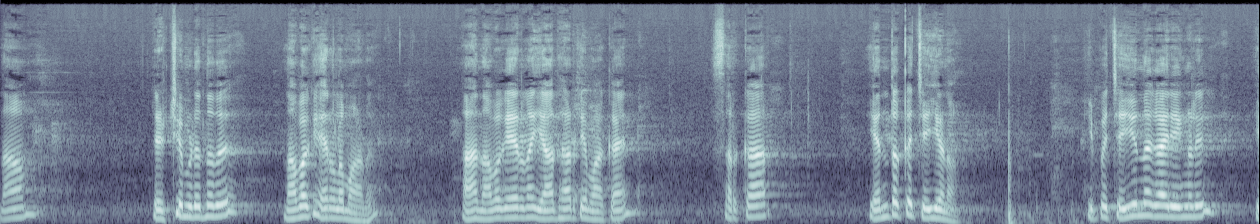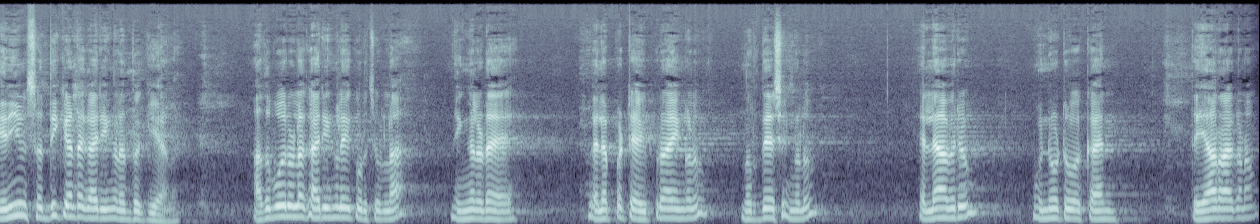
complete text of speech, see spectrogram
നാം ലക്ഷ്യമിടുന്നത് നവകേരളമാണ്. ആ നവകേരളം യാഥാർത്ഥ്യമാക്കാൻ സർക്കാർ എന്തൊക്കെ ചെയ്യണം? ഇപ്പോൾ ചെയ്യുന്ന കാര്യങ്ങളിൽ ഇനിയും ശ്രദ്ധിക്കേണ്ട കാര്യങ്ങൾ എന്തൊക്കെയാണ്? അതുപോലുള്ള കാര്യങ്ങളെക്കുറിച്ചുള്ള നിങ്ങളുടെ വിലപ്പെട്ട അഭിപ്രായങ്ങളും നിർദ്ദേശങ്ങളും എല്ലാവരും മുന്നോട്ട് വെക്കാൻ തയ്യാറാകണം.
